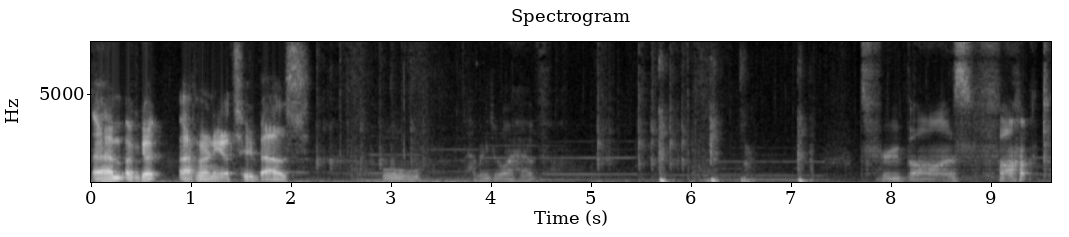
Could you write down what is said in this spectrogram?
Um, I've got. I've only got two bars. Ooh, how many do I have? Two bars. Fuck.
